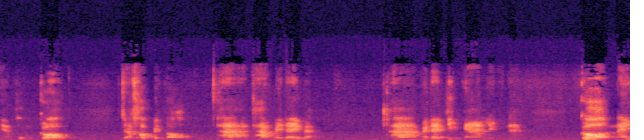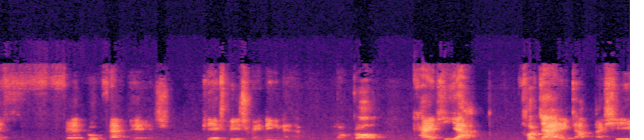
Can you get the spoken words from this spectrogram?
เงี้ย ผมก็จะเข้าไปตอบถ้าถ้าไม่ได้แบบ ถ้าไม่ได้ติดงานอะไรนะ ก็ใน Facebook Fanpage PXP Training นะครับ แล้วก็ใครที่อยากเข้าใจกับอาชีพ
